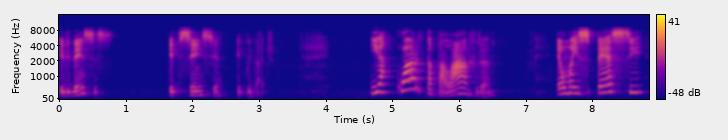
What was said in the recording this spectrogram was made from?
evidências, eficiência, equidade. E a quarta palavra é uma espécie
